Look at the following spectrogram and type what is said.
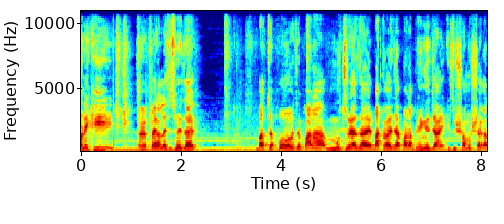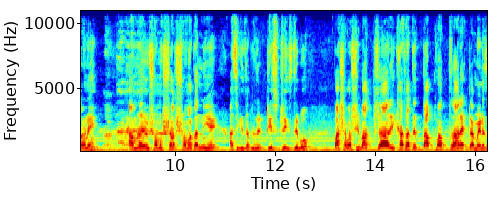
অনেকেই প্যারালাইসিস হয়ে যায় বাচ্চা পাড়া মুচড়ে যায় বাঁকা হয়ে যায়, পাড়া ভেঙে যায়, কিছু সমস্যার কারণে আমরা এই সমস্যার সমাধান নিয়ে আজকে কিন্তু আপনাদের টিপস ট্রিক্স দেবো। পাশাপাশি বাচ্চার এই খাঁচাতে তাপমাত্রার একটা ম্যানেজ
